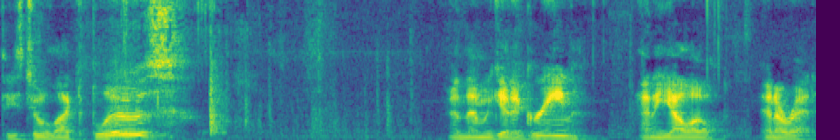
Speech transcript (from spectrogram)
These two elect blues. And then we get a green and a yellow and a red.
